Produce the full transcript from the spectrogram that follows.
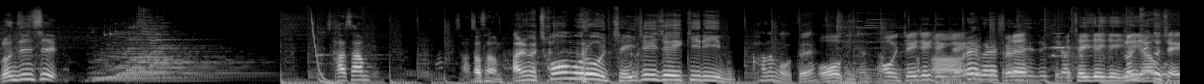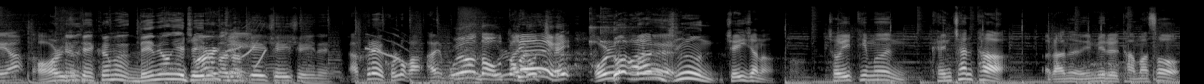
런쥔 씨. 43. 4.3 아니면 처음으로 JJJ끼리 하는 거 어때? 어 괜찮다. 어 JJ JJ. 그래 그래 그래. JJJ 런쥔도 J야. 오케이, 오케이. 그러면 네 명의 J로 가자. JJJ네. 아 그래 걸로 가. 아니 뭐. 뭐야 나 어떡해? 너 J. 너 런쥔은 J잖아. 저희 팀은 괜찮다 라는 의미를 담아서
